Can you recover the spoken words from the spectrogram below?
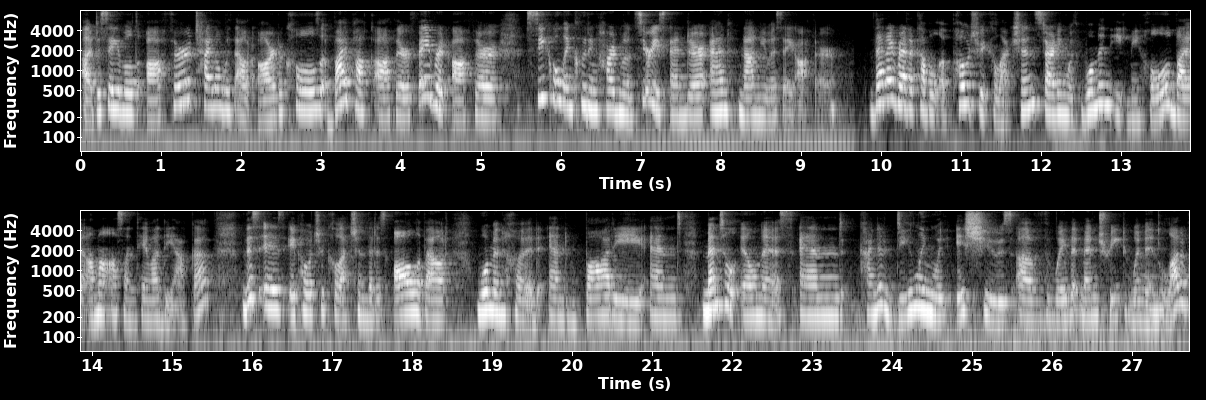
uh, disabled author, title without articles, BIPOC author, favorite author, sequel including hard mode series ender, and non-USA author. Then I read a couple of poetry collections, starting with Woman Eat Me Whole by Ama Asantewa Diaka. This is a poetry collection that is all about womanhood and body and mental illness and kind of dealing with issues of the way that men treat women. A lot of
